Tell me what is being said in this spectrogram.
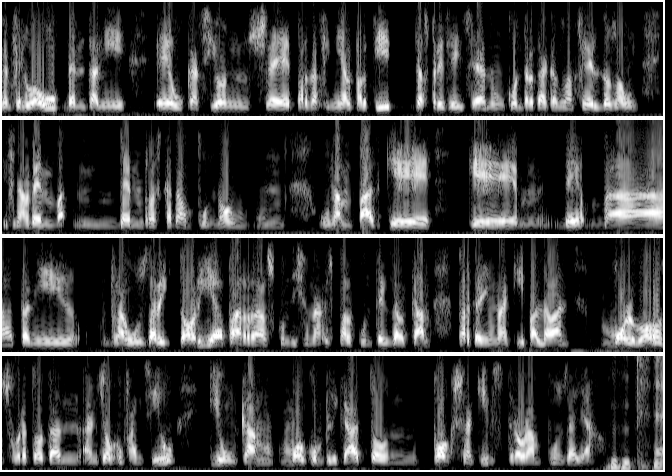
vam fer l'1-1, vam tenir eh, ocasions eh, per definir el partit, després ells en un contraatac ens van fer el 2-1 i finalment vam, vam rescatar un punt, no? Un, un, un empat que, que bé, va tenir regust de victòria per als condicionants, pel context del camp, per tenir un equip al davant molt bo, sobretot en, en joc ofensiu, i un camp molt complicat on pocs equips trauran punts d'allà. Eh,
